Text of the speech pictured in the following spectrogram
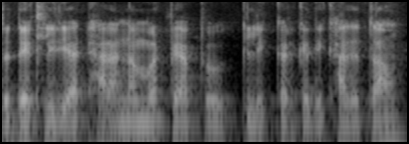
तो देख लीजिए अट्ठारह नंबर पे आप क्लिक करके दिखा देता हूँ।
